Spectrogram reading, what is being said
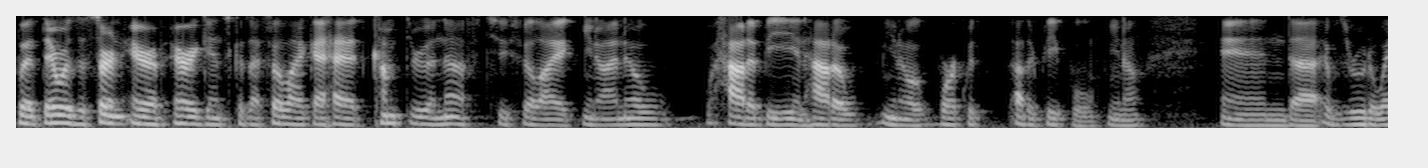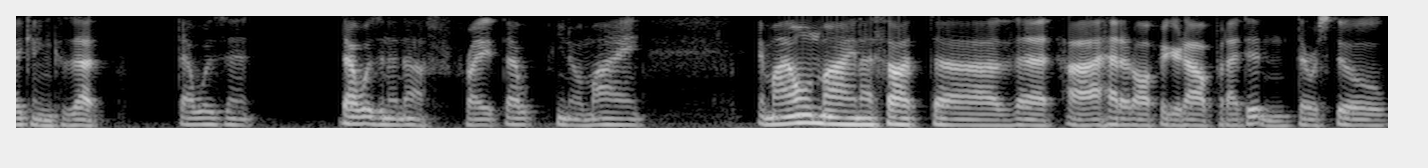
but there was a certain air of arrogance because I feel like I had come through enough to feel like you know I know how to be and how to you know work with other people, you know, and uh, it was a rude awakening because that that wasn't that wasn't enough, right? That you know my in my own mind I thought uh, that I had it all figured out, but I didn't. There was still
